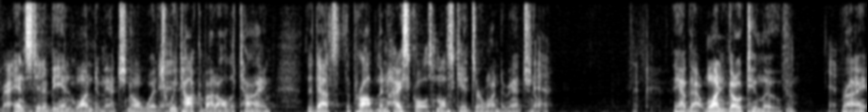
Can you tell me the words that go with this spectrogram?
Right. instead of being one dimensional, which Yeah. we talk about all the time. That that's the problem in high school is most kids are one dimensional. Yeah. They have that one go-to move, Yeah. right?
